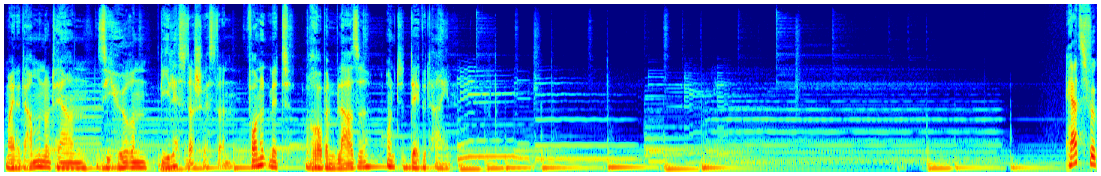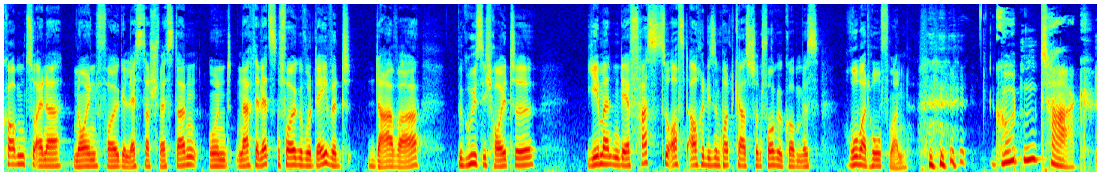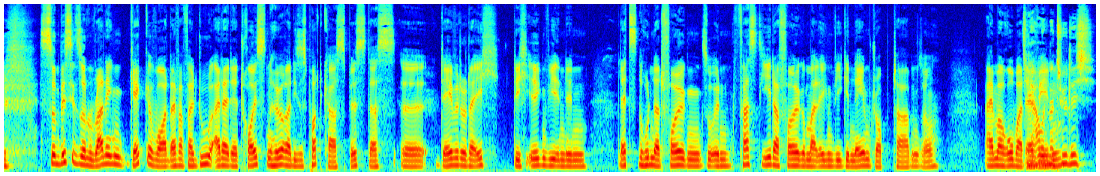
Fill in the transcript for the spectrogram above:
Meine Damen und Herren, Sie hören die Lester-Schwestern von und mit Robin Blase und David Hein. Herzlich willkommen zu einer neuen Folge Lester-Schwestern. Und nach der letzten Folge, wo David da war, begrüße ich heute jemanden, der fast so oft auch in diesem Podcast schon vorgekommen ist, Robert Hofmann. Guten Tag. Ist so ein bisschen so ein Running Gag geworden, einfach weil du einer der treuesten Hörer dieses Podcasts bist, dass äh, David oder ich dich irgendwie in den letzten 100 Folgen so in fast jeder Folge mal irgendwie genamedroppt haben. So. Einmal Robert ja, erwähnen. Und natürlich,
